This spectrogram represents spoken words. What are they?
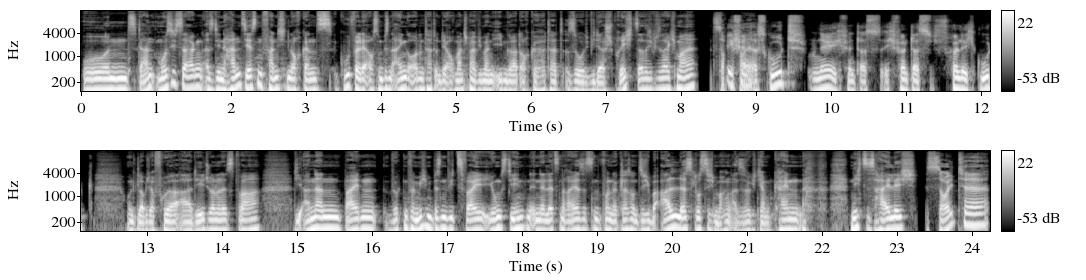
Und dann muss ich sagen, also den Hans Jessen fand ich noch ganz gut, weil der auch so ein bisschen eingeordnet hat und der auch manchmal, wie man eben gerade auch gehört hat, so widerspricht, sag ich, sag ich mal. Ich finde das gut. Nee, ich finde das, ich finde das völlig gut. Und glaube ich auch früher ARD-Journalist war. Die anderen beiden wirkten für mich ein bisschen wie zwei Jungs, die hinten in der letzten Reihe sitzen von der Klasse und sich über alles lustig machen. Also wirklich, die haben keinen, nichts ist heilig. Sollte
